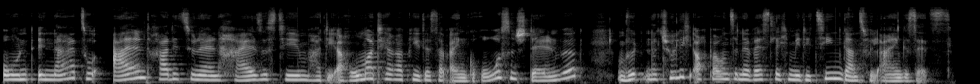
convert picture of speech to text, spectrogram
Und in nahezu allen traditionellen Heilsystemen hat die Aromatherapie deshalb einen großen Stellenwert und wird natürlich auch bei uns in der westlichen Medizin ganz viel eingesetzt.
